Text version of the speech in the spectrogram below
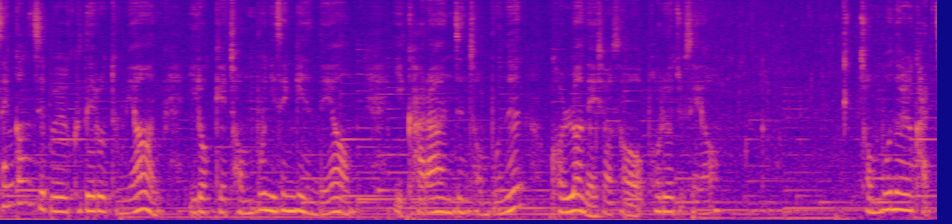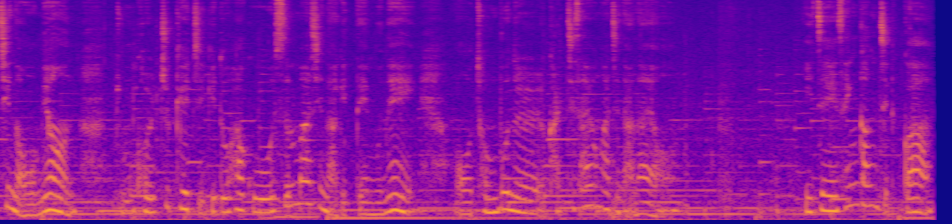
생강즙을 그대로 두면 이렇게 전분이 생기는데요. 이 가라앉은 전분은 걸러내셔서 버려주세요. 전분을 같이 넣으면 좀 걸쭉해지기도 하고 쓴맛이 나기 때문에 어, 전분을 같이 사용하진 않아요. 이제 생강즙과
